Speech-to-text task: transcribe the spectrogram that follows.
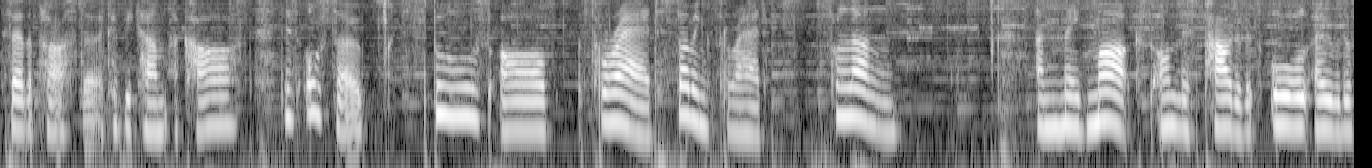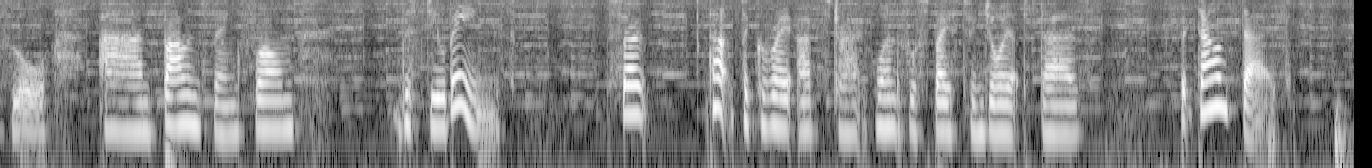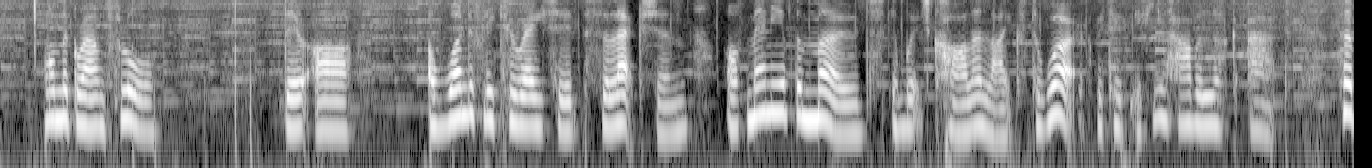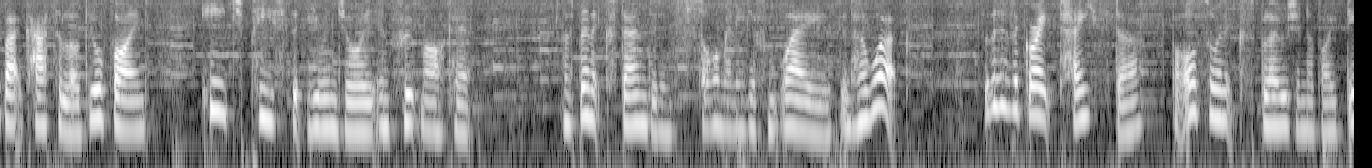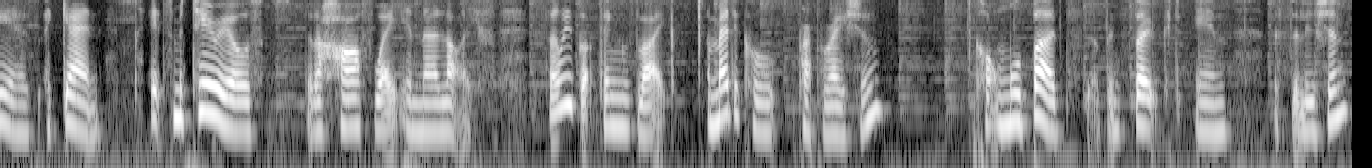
So the plaster could become a cast. There's also spools of thread, sewing thread, flung and made marks on this powder that's all over the floor and balancing from the steel beams. So that's a great abstract, wonderful space to enjoy upstairs. But downstairs, on the ground floor, there are a wonderfully curated selection of many of the modes in which Karla likes to work. Because if you have a look at her back catalogue, you'll find each piece that you enjoy in Fruit Market has been extended in so many different ways in her work. So, this is a great taster, but also an explosion of ideas. Again, it's materials that are halfway in their life. So, we've got things like a medical preparation, cotton wool buds that have been soaked in a solution,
